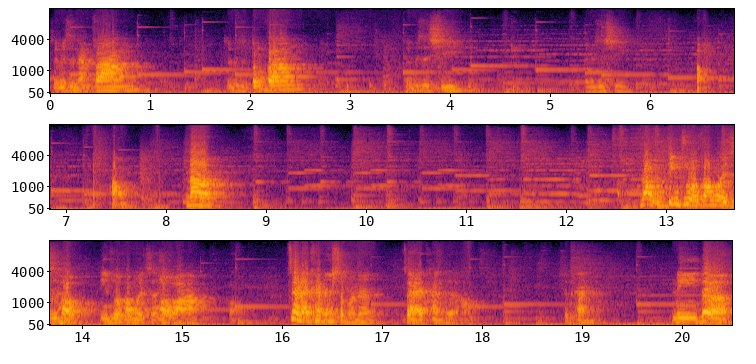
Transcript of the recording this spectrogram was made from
这边是南方，这边是东方，这边是西，这边是西，好，好，那。那我们定出了方位之后，定出了方位之后啊，哦，再来看的是什么呢？再来看的哈，是看你的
